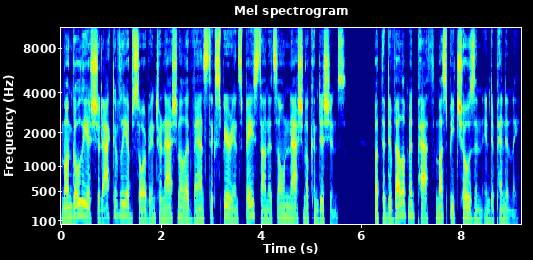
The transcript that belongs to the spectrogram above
Mongolia should actively absorb international advanced experience based on its own national conditions, but the development path must be chosen independently.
